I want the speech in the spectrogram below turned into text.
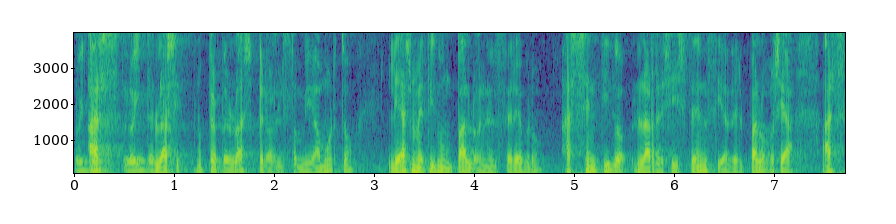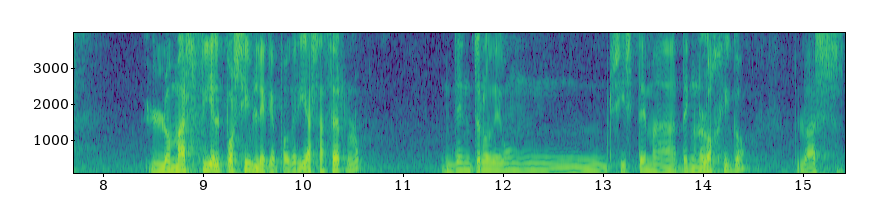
lo, has, lo, pero, lo has, pero el zombie ha muerto, le has metido un palo en el cerebro, has sentido la resistencia del palo, o sea, has lo más fiel posible que podrías hacerlo, dentro de un sistema tecnológico, lo has,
